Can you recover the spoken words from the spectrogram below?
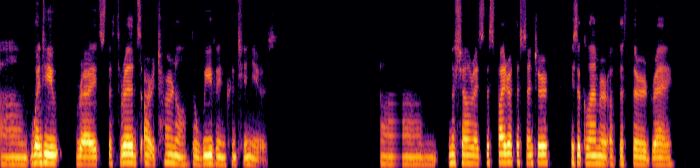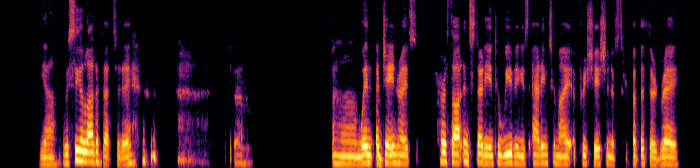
Um, Wendy writes, the threads are eternal, the weaving continues. Um, Michelle writes, the spider at the center is a glamour of the third ray. Yeah, we see a lot of that today. yeah. Um, when uh, Jane writes, her thought and study into weaving is adding to my appreciation of, th- of the third ray.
